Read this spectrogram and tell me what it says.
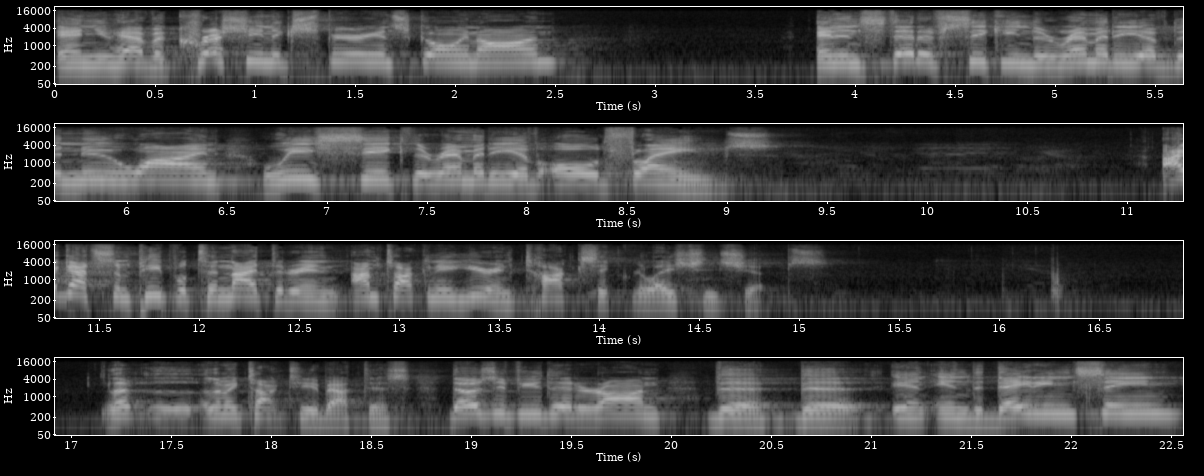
and you have a crushing experience going on. And instead of seeking the remedy of the new wine, we seek the remedy of old flames. I got some people tonight that are in, I'm talking to you, you're in toxic relationships. Let, let me talk to you about this. Those of you that are on the, the in, in the dating scene,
